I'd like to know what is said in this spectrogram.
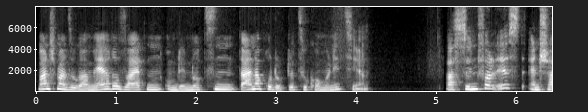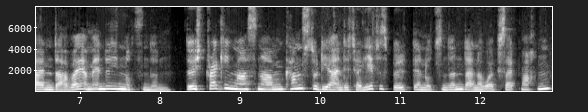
manchmal sogar mehrere Seiten, um den Nutzen deiner Produkte zu kommunizieren. Was sinnvoll ist, entscheiden dabei am Ende die Nutzenden. Durch Tracking-Maßnahmen kannst du dir ein detailliertes Bild der Nutzenden deiner Website machen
